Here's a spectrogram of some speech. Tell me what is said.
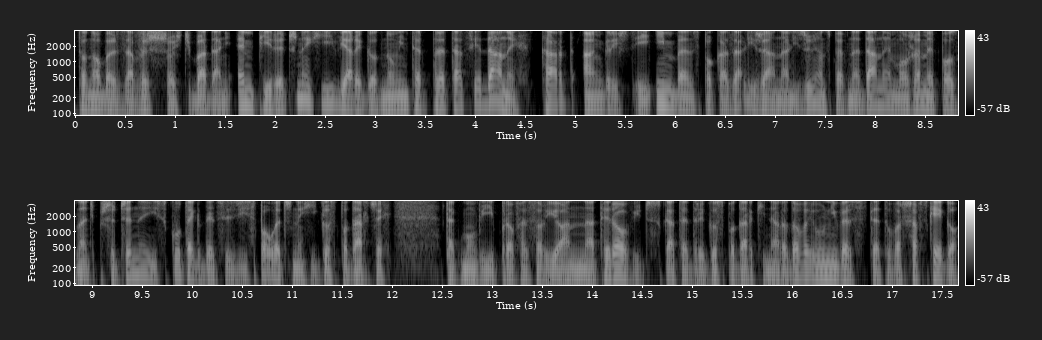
To Nobel za wyższość badań empirycznych i wiarygodną interpretację danych. Card, Angrist i Imbens pokazali, że analizując pewne dane możemy poznać przyczyny i skutek decyzji społecznych i gospodarczych. Tak mówi profesor Joanna Tyrowicz z Katedry Gospodarki Narodowej Uniwersytetu Warszawskiego.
